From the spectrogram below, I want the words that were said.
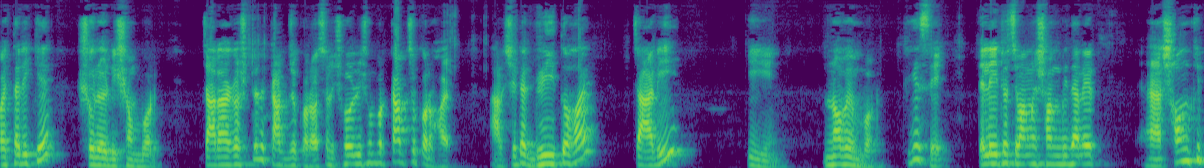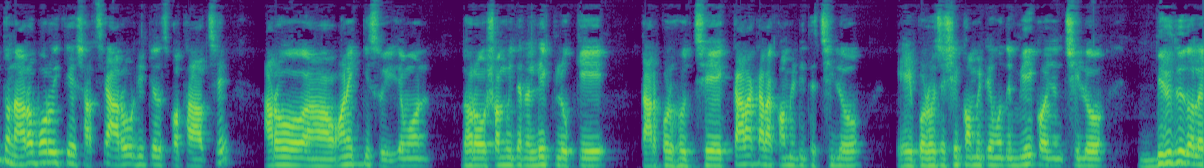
কয় তারিখে? ষোলোই ডিসেম্বর। চার আগস্টের কার্যকর হয় সরি ষোলো ডিসেম্বর কার্যকর হয়। আর সেটা গৃহীত হয় চারই কি? নভেম্বর, ঠিক আছে? তাহলে এটা হচ্ছে বাংলা সংবিধানের সংক্ষিপ্ত না, আরও বড় ইতিহাস আছে, আরও ডিটেলস কথা আছে, আরও অনেক কিছুই। যেমন ধরো সংবিধানের লিখলো কে, তারপর হচ্ছে কারা কারা কমিটিতে ছিল, এরপর হচ্ছে সেই কমিটির মধ্যে মেয়ে কয়জন ছিল, বিরোধী দলে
